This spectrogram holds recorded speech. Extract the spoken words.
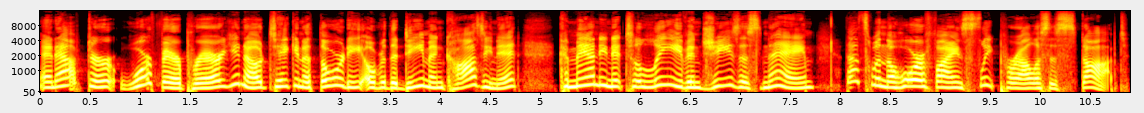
And after warfare prayer, you know, taking authority over the demon causing it, commanding it to leave in Jesus' name, that's when the horrifying sleep paralysis stopped.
